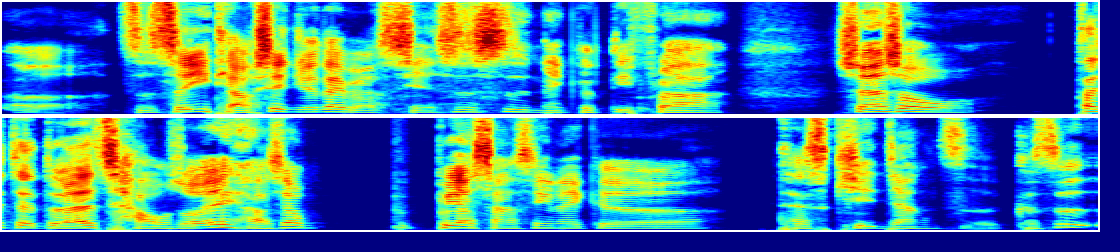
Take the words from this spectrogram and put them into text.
呃，只剩一条线就代表显示是哪个地方啦。虽然说大家都在吵说，哎，好像不不要相信那个 test kit 这样子，可是，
